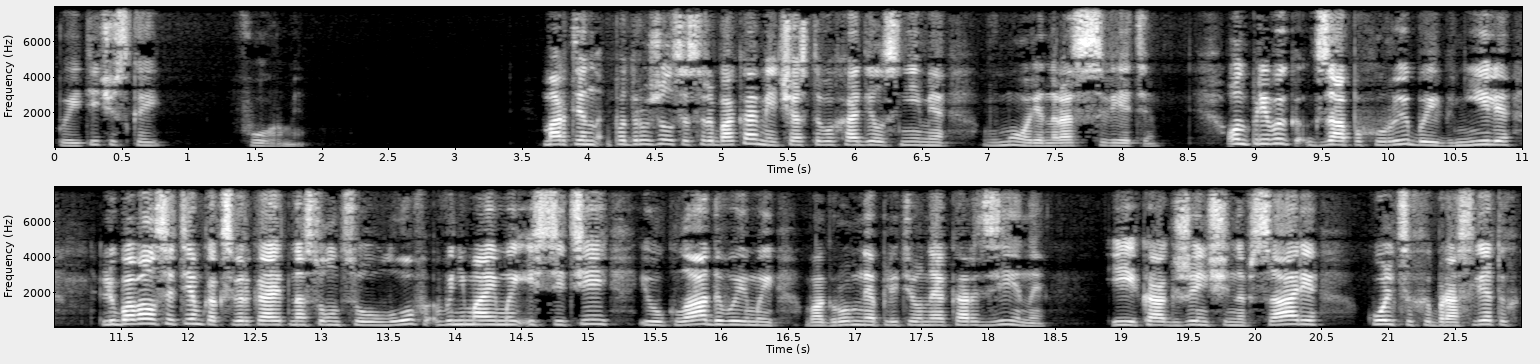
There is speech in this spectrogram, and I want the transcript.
поэтической форме. Мартин подружился с рыбаками и часто выходил с ними в море на рассвете. Он привык к запаху рыбы и гнили, любовался тем, как сверкает на солнце улов, вынимаемый из сетей и укладываемый в огромные плетеные корзины, и как женщины в саре, кольцах и браслетах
